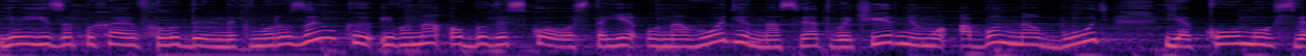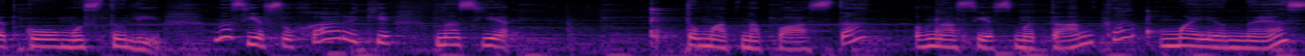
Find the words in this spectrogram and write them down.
я її запихаю в холодильник в морозилку, і вона обов'язково стає у нагоді на святвечірньому або на будь-якому святковому столі. У нас є сухарики, у нас є томатна паста, в нас є сметанка, майонез,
